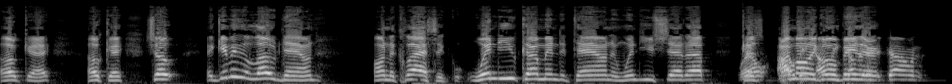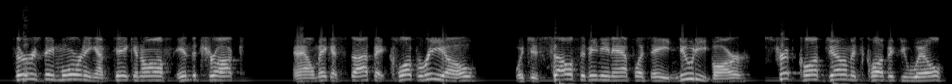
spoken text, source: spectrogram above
Okay, okay. So uh, give me the lowdown on the classic. When do you come into town, and when do you set up? Because Well, I'm I'll only going to be there. into Town Thursday morning. I'm taking off in the truck, and I'll make a stop at Club Rio, which is south of Indianapolis, a nudie bar, strip club, gentlemen's club, if you will.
